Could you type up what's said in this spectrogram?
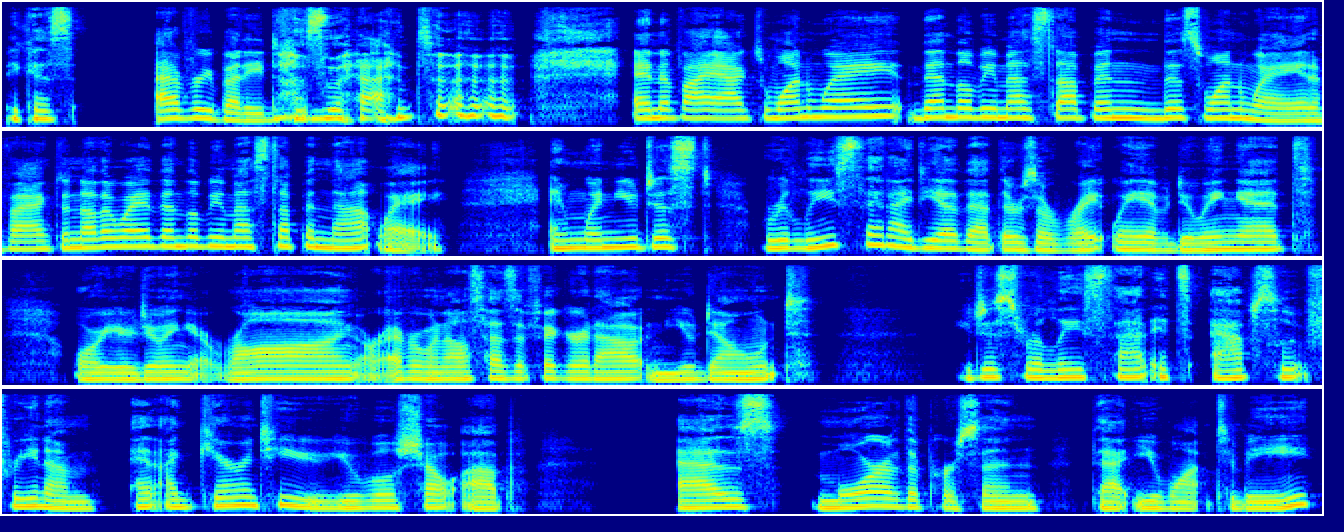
because Everybody does that. and if I act one way, then they'll be messed up in this one way. And if I act another way, then they'll be messed up in that way. And when you just release that idea that there's a right way of doing it, or you're doing it wrong, or everyone else has it figured out and you don't, you just release that. It's absolute freedom. And I guarantee you, you will show up as more of the person that you want to be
